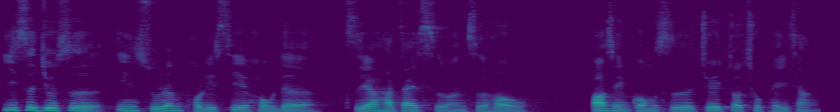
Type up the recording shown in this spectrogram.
意思就是 insurance policy holder 只要他在死亡之后，保险公司就会做出赔偿。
